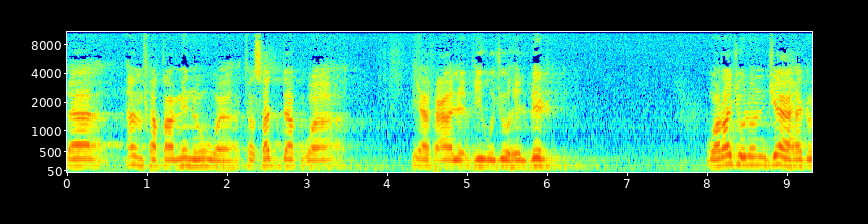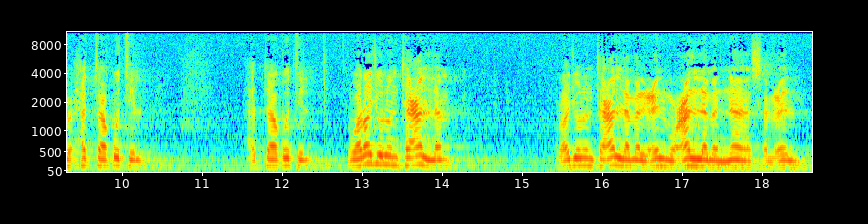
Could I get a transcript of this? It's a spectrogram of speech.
فأنفق منه وتصدق وفي أفعال في وجوه البر. ورجل جاهد حتى قتل حتى قتل. ورجل تعلم رجل تعلم العلم وعلم الناس العلم.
